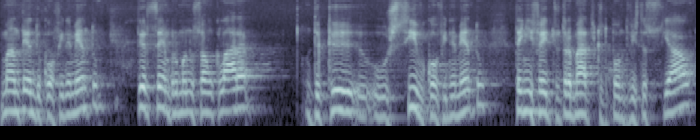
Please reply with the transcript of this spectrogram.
mantendo o confinamento, ter sempre uma noção clara de que o excessivo confinamento tem efeitos dramáticos do ponto de vista social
